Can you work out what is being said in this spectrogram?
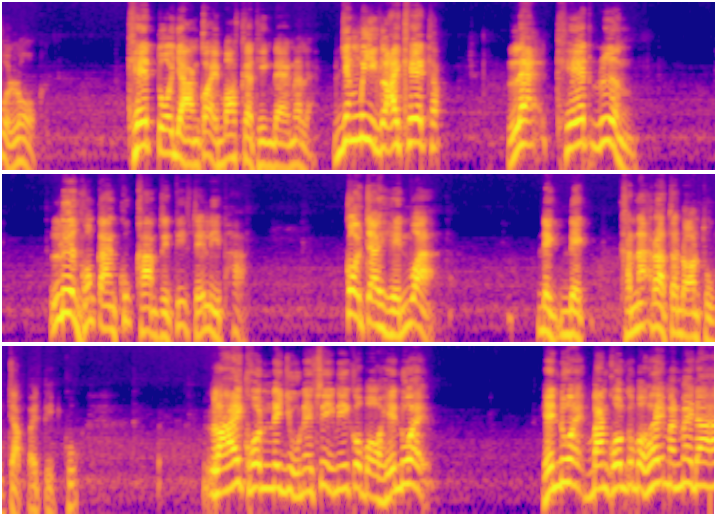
ทั่วโลก เคสตัวอย่างก็ไอ้บอสกระทิงแดงนั่นแหละ ยังมีอีกหลายเคสครับ และเคสเรื่อง เรื่องของการคุกคามสิทธิเสรีภาพ ก็จะเห็นว่าเด็กๆคณะราษฎรถูกจับไปติดคุก หลายคนในอยู่ในซีกนี้ก็บอกเห็นด้วย เห็นด้วย บางคนก็บอกเฮ้ยมันไม่ได้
